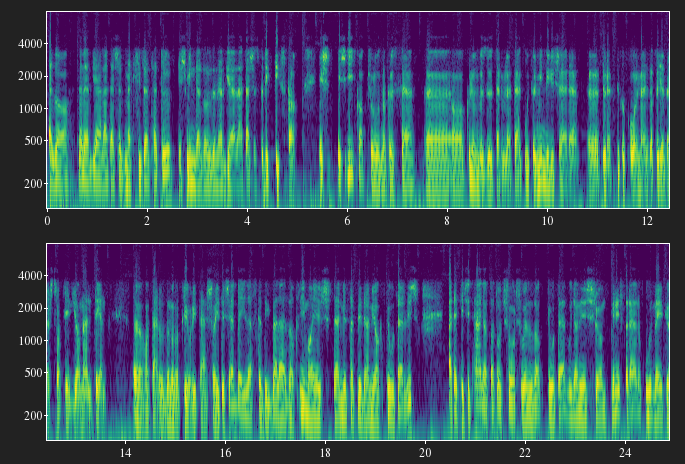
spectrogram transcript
Ez az energiaellátás ez megfizethető, és mindez az energiaellátás ez pedig tiszta. És, és így kapcsolódnak össze a különböző területek, úgyhogy mindig is erre törekszik a kormányzat, hogy ezen stratégia mentén határozza meg a prioritásait, és ebbe illeszkedik bele ez a klíma és természetvédelmi akcióterv is. Hát egy kicsit hányattatott sorsú ez az akcióterv, ugyanis miniszterelnök úr még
